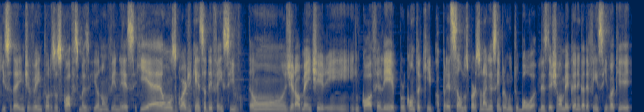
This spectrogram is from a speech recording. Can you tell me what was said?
que isso daí a gente vê em todos os cofres, mas eu não vi nesse, que é uns guard cancel defensivo. Então, geralmente em, em cofre ali, por conta que a pressão dos personagens é sempre muito boa, eles deixam uma mecânica defensiva que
